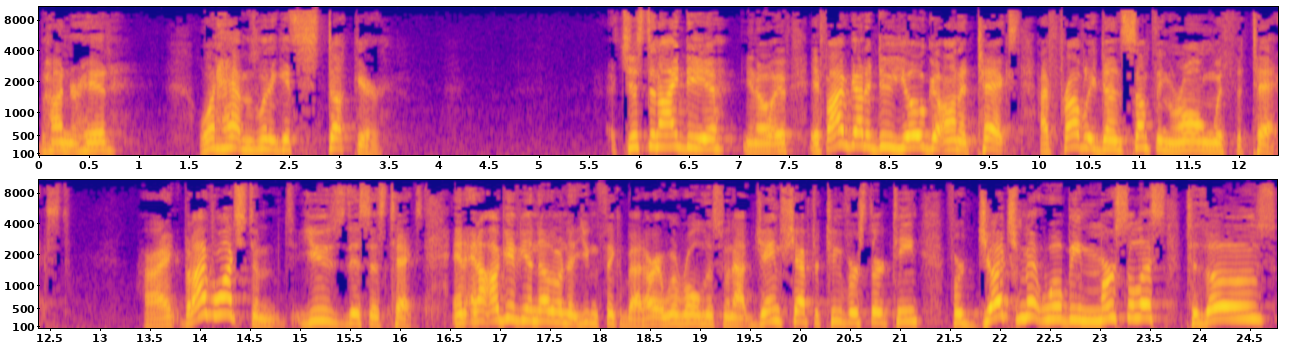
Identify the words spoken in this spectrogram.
behind their head? What happens when it gets stuck there? It's just an idea. You know, if, if I've got to do yoga on a text, I've probably done something wrong with the text. All right. But I've watched them use this as text. And, and I'll give you another one that you can think about. All right. We'll roll this one out. James chapter 2 verse 13. For judgment will be merciless to those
